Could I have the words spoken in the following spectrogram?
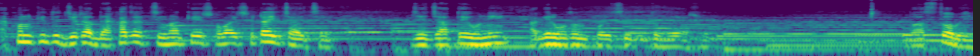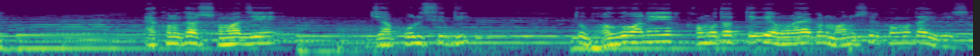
এখন কিন্তু যেটা দেখা যাচ্ছে ওনাকে সবাই সেটাই চাইছে যে, যাতে উনি আগের মতন পরিস্থিতিতে হয়ে আসুন বাস্তবেই। এখনকার সমাজে যা পরিস্থিতি, তো ভগবানের ক্ষমতার থেকে মনে হয় এখন মানুষের ক্ষমতাই বেশি।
